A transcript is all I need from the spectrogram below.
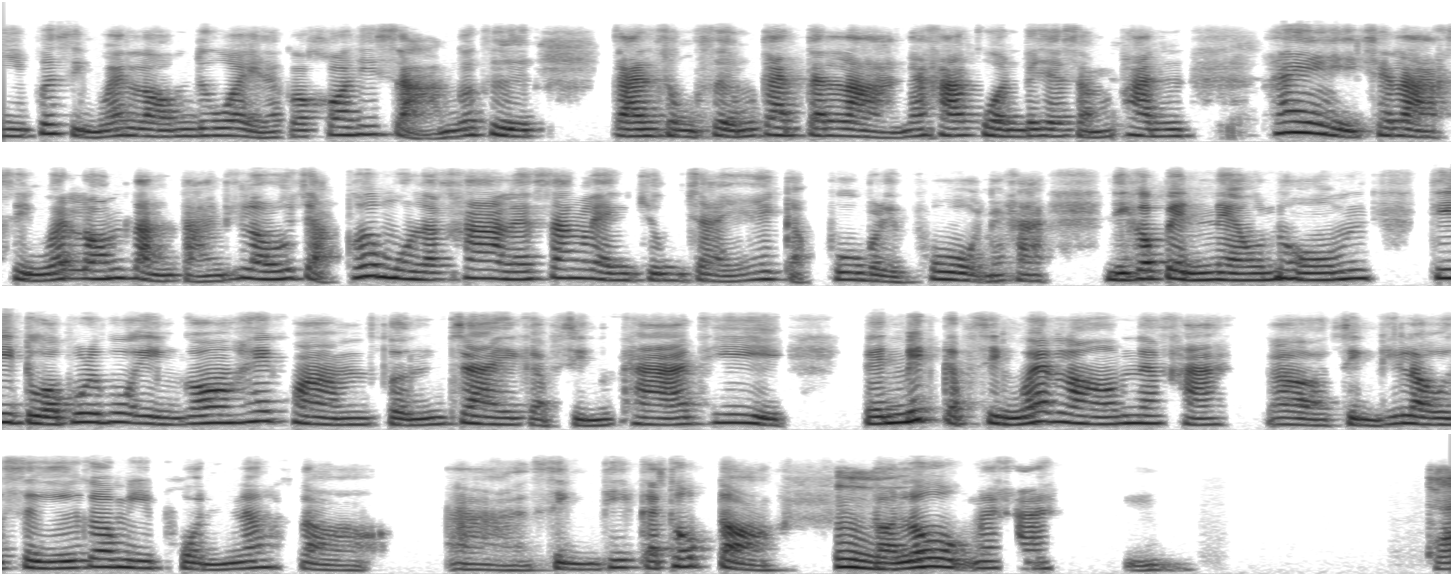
ยีเพื่อสิ่งแวดล้อมด้วย แล้วก็ข้อที่สามก็คือ การส่งเสริมการตลาดนะคะ ควรประชาสัมพันธ์ให้ฉลากสิ่งแวดล้อมต่างๆ ที่เรารู้จักเพิ่มมูลค่าและสร้างแรงจูงใจให้กับผู้บริโภคนะคะ นี่ก็เป็นแนวโน้มที่ตัวผู้บริโภคเองก็ให้ความสนใจกับสินค้าที่เป็นมิตรกับสิ่งแวดล้อมนะคะก็สิ่งที่เราซื้อก็มีผลเนาะต่อ อ่า สิ่งที่กระทบต่อต่อโลกนะคะใช่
